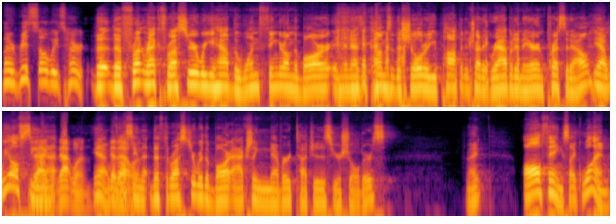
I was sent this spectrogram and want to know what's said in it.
my wrists always hurt. The the front rack thruster where you have the one finger on the bar and then as it comes to the shoulder you pop it and try to grab it in air and press it out. Yeah, we all seen Exactly, that. that one. Yeah, we've Yeah, all seen one. that. The thruster where the bar actually never touches your shoulders. Right? All things like one,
